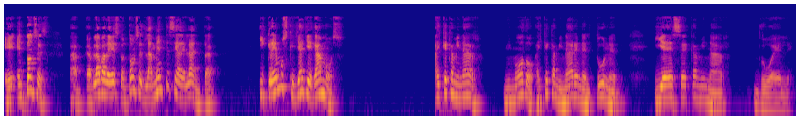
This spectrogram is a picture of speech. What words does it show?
Eh, entonces, hablaba de esto, entonces la mente se adelanta y creemos que ya llegamos. Hay que caminar. ni modo, hay que caminar en el túnel. Y ese caminar duele.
